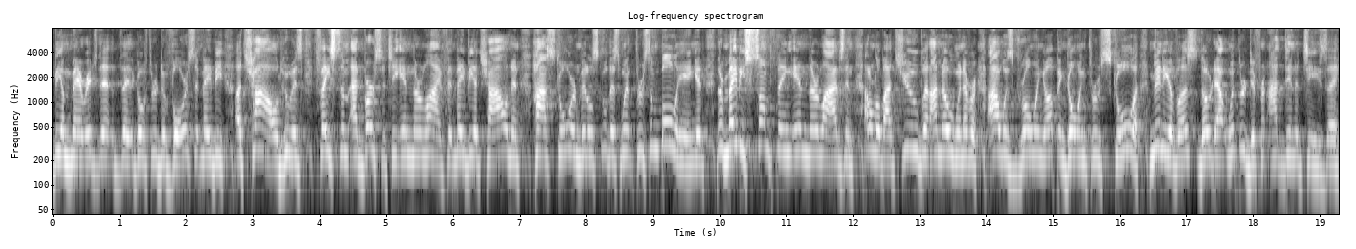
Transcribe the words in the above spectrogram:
be a marriage that they go through divorce, it may be a child who has faced some adversity in their life, it may be a child in high school or middle school that's went through some bullying, and there may be something in their lives. And I don't know about you, but I know whenever I was growing up and going through school, many of us, no doubt, went through different identities. Uh,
